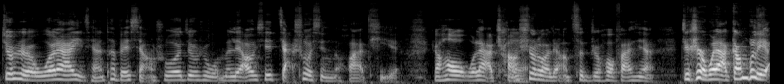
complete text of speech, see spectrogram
就是我俩以前特别想说。说，就是我们聊一些假设性的话题。然后我俩尝试了两次之后，发现这事儿我俩干不了，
